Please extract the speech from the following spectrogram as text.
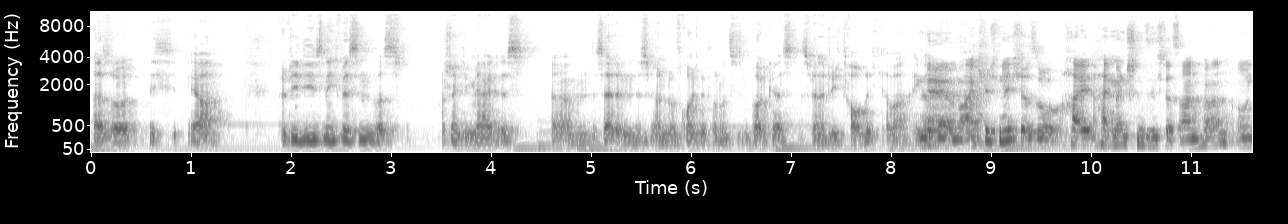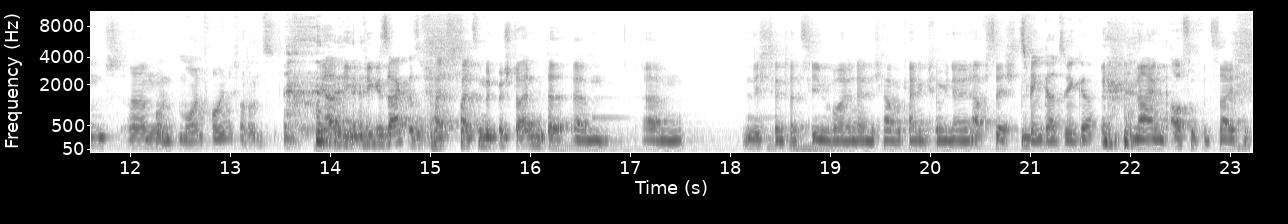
Also ich, ja, für die, die es nicht wissen, was wahrscheinlich die Mehrheit ist, ähm, es sei denn, es hören nur Freunde von uns diesen Podcast. Das wäre natürlich traurig, aber egal. Nee, eigentlich nicht. Also, hi, hi Menschen, die sich das anhören. Und, ähm, Und moin Freunde von uns. ja, wie, wie gesagt, also falls, falls Sie mit mir Steuern hinter, ähm, ähm, nicht hinterziehen wollen, denn ich habe keine kriminellen Absichten. Zwinker, zwinker. Nein, Ausrufezeichen.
